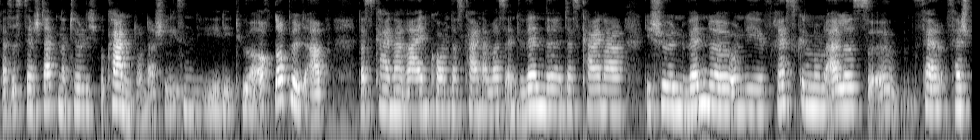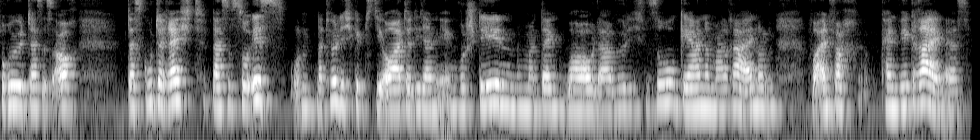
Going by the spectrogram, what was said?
Das ist der Stadt natürlich bekannt und da schließen die die Tür auch doppelt ab, dass keiner reinkommt, dass keiner was entwendet, dass keiner die schönen Wände und die Fresken und alles äh, ver versprüht. Das ist auch das gute Recht, dass es so ist. Und natürlich gibt es die Orte, die dann irgendwo stehen und man denkt, wow, da würde ich so gerne mal rein und wo einfach kein Weg rein ist.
